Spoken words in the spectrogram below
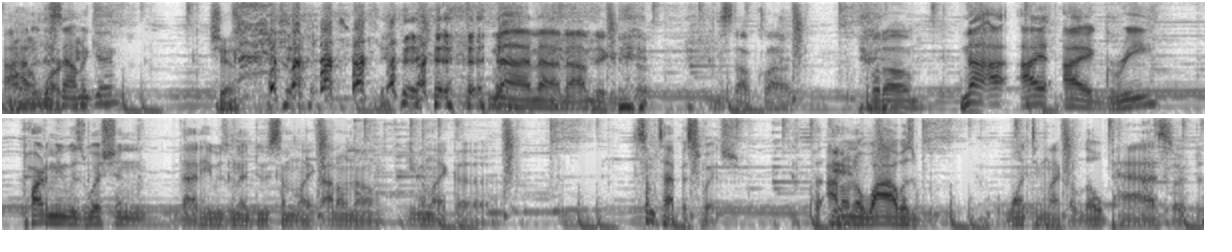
Uh, how did it sound again? Chill. nah, nah, nah. I'm digging it. Though. Stop clouding. But um, nah, I, I I agree. Part of me was wishing that he was gonna do some like I don't know, even like a some type of switch. But I don't know why I was wanting like a low pass or to,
